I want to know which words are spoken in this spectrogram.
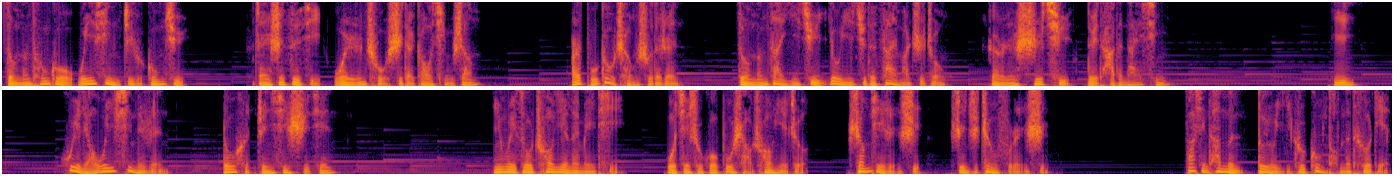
总能通过微信这个工具，展示自己为人处事的高情商；而不够成熟的人，总能在一句又一句的在骂之中，让人失去对他的耐心。一，会聊微信的人，都很珍惜时间，因为做创业类媒体。我接触过不少创业者、商界人士，甚至政府人士，发现他们都有一个共同的特点：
